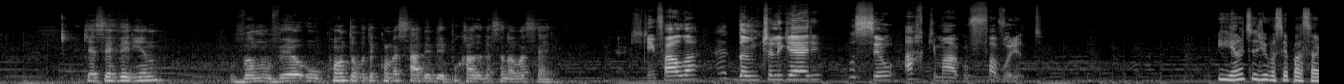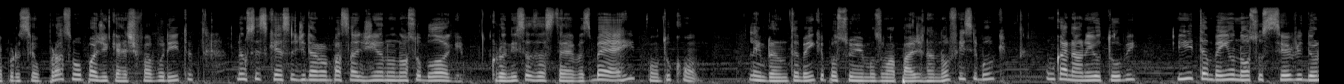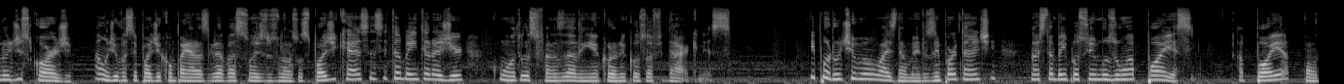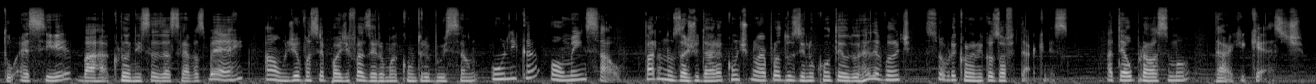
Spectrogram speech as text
Aqui é Severino. Vamos ver o quanto eu vou ter que começar a beber por causa dessa nova série. Aqui quem fala é Dante Alighieri, o seu arquimago favorito. E antes de você passar para o seu próximo podcast favorito, não se esqueça de dar uma passadinha no nosso blog, cronistasdastrevasbr.com. Lembrando também que possuímos uma página no Facebook, um canal no YouTube e também o nosso servidor no Discord, onde você pode acompanhar as gravações dos nossos podcasts e também interagir com outros fãs da linha Chronicles of Darkness. E por último, mas não menos importante, nós também possuímos um Apoia-se, apoia.se barra Cronistas das Trevas BR, onde você pode fazer uma contribuição única ou mensal, para nos ajudar a continuar produzindo conteúdo relevante sobre Chronicles of Darkness. Até o próximo Darkcast.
